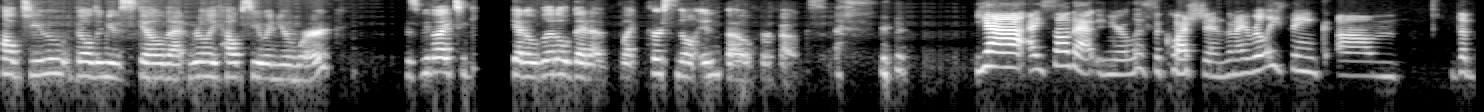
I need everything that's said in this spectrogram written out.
helped you build a new skill that really helps you in your work because we like to get a little bit of like personal info for folks yeah i saw that in your list of questions and i really think um, the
